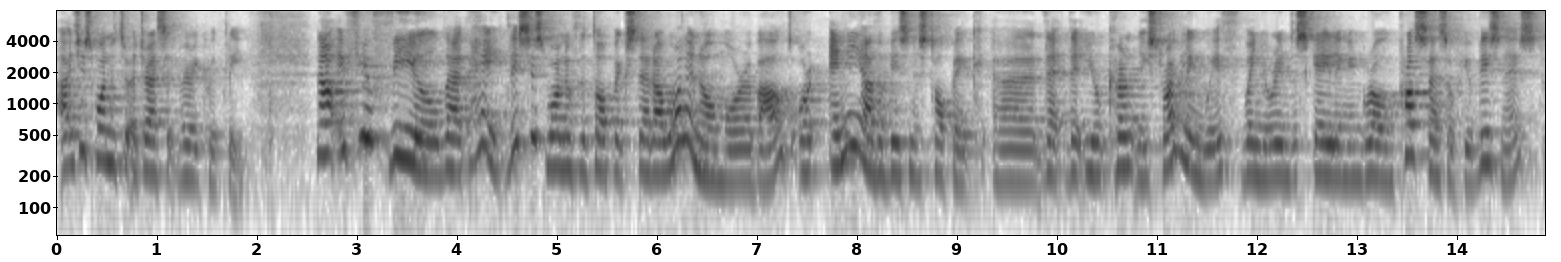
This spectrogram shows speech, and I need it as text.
I just wanted to address it very quickly. Now, if you feel that, hey, this is one of the topics that I want to know more about, or any other business topic uh, that, that you're currently struggling with when you're in the scaling and growing process of your business,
